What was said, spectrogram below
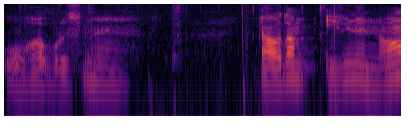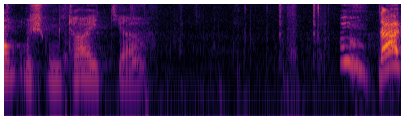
Oha burası ne? Ya adam evine ne yapmış müteahhit ya. Lan!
